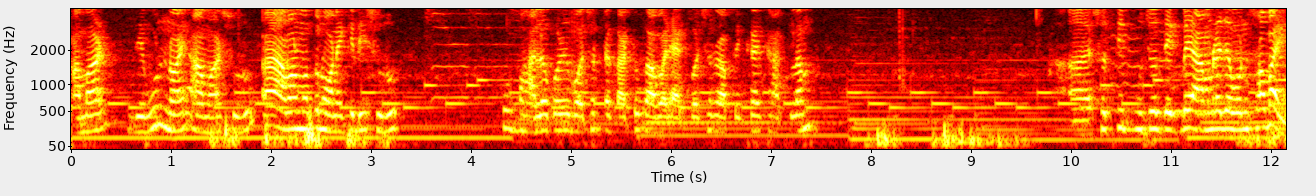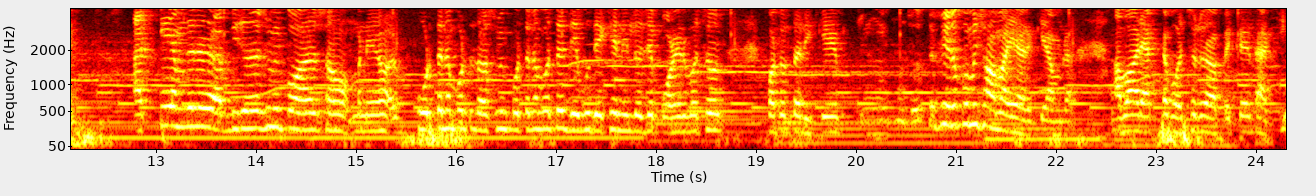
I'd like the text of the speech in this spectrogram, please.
আমার দেবুর নয়, আমার শুরু। আর আমার মতন অনেকেরই শুরু। খুব ভালো করে বছরটা কাটুক, আবার এক বছর অপেক্ষায় থাকলাম। সত্যি পুজো দেখবে আমরা যেমন সবাই। আজকে আমাদের বিজয়া দশমী মানে পড়তে না পড়তে, দশমী পড়তে না পড়তে দেবু দেখে নিল যে পরের বছর কত তারিখে পুজো। তো সেরকমই সবাই আর কি আমরা। আবার একটা বছরের অপেক্ষায় থাকি।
